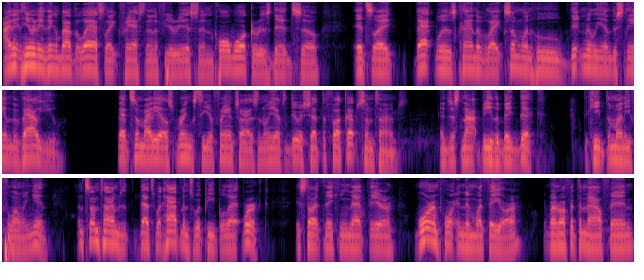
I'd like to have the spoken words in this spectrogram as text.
I didn't hear anything about the last like Fast and the Furious, and Paul Walker is dead, so it's like that was kind of like someone who didn't really understand the value that somebody else brings to your franchise, and all you have to do is shut the fuck up sometimes and just not be the big dick to keep the money flowing in. And sometimes that's what happens with people at work. They start thinking that they're more important than what they are, run off at the mouth, and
